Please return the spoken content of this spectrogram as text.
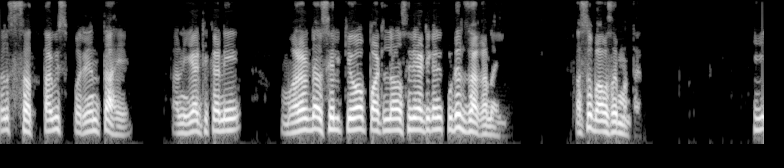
तर सत्तावीसपर्यंत आहे. आणि या ठिकाणी मराठा असेल किंवा पाटला असेल या ठिकाणी कुठेच जागा नाही. असं बाबासाहेब म्हणतात. की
